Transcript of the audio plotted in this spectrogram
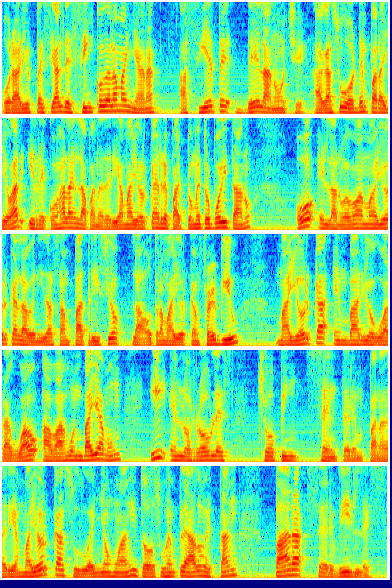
Horario especial de 5 de la mañana a 7 de la noche. Haga su orden para llevar y recójala en la Panadería Mallorca en reparto metropolitano o en la Nueva Mallorca en la Avenida San Patricio, la otra Mallorca en Fairview, Mallorca en Barrio Guaraguao, abajo en Bayamón y en Los Robles Shopping Center en Panaderías Mallorca. Su dueño Juan y todos sus empleados están para servirles.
